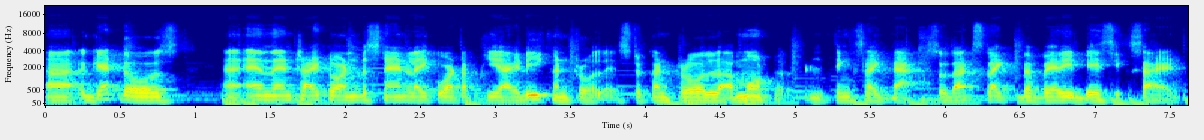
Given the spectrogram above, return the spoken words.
Uh, get those and then try to understand like what a PID control is to control a motor and things like that. So that's like the very basic side.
